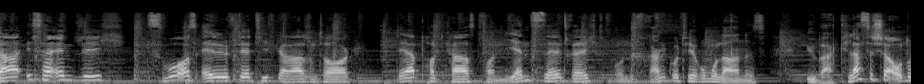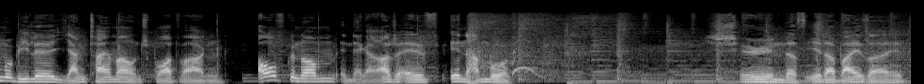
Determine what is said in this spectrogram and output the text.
Da ist er endlich. 2 aus 11, der Tiefgaragentalk. Der Podcast von Jens Seltrecht und Franco Teromolanis über klassische Automobile, Youngtimer und Sportwagen. Aufgenommen in der Garage 11 in Hamburg. Schön, dass ihr dabei seid.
